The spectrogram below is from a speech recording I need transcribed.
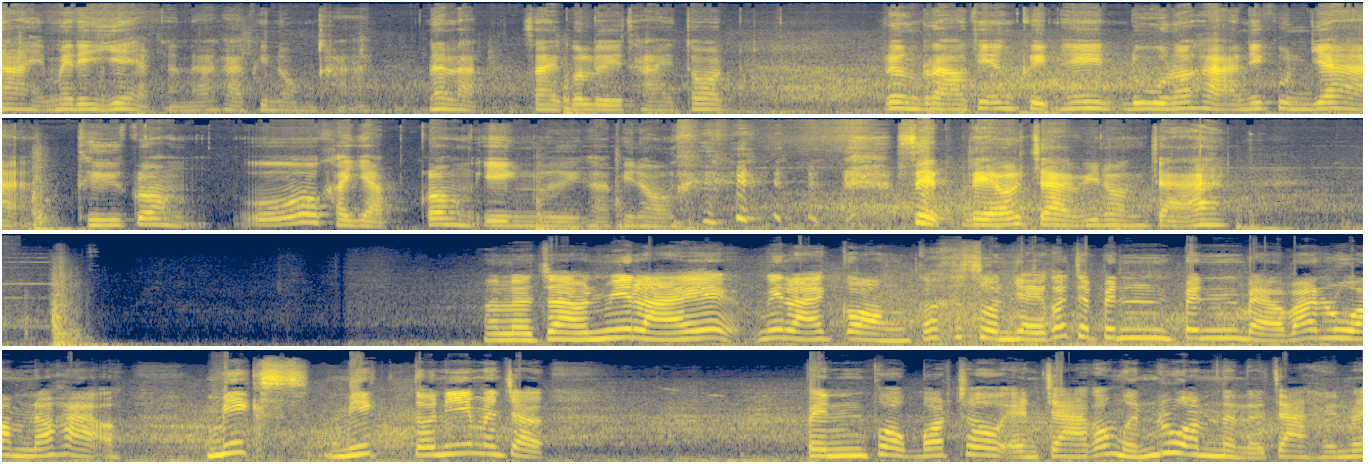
ง่ายไม่ได้แยกอะนะคะ พี่น้องค่ะนั่นแหละทรายก็เลยถ่ายทอดเรื่องราวที่อังกฤษให้ดูเนาะค่ะอันนี้คุณย่าถือกล้อง โอ้ขยับกล้องเองเลยค่ะ พี่น้อง เสร็จแล้วจ้าพี่น้องจ้าเอาละจ้ามันมีหลายมีหลายกล่องก็ส่วนใหญ่ก็จะเป็นเป็นแบบว่ารวมนะค่ะ mix mix ตัวนี้มันจะเป็นพวก bottle and jar ก็เหมือนรวมนั่นแหละจ้าเห็นไหม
